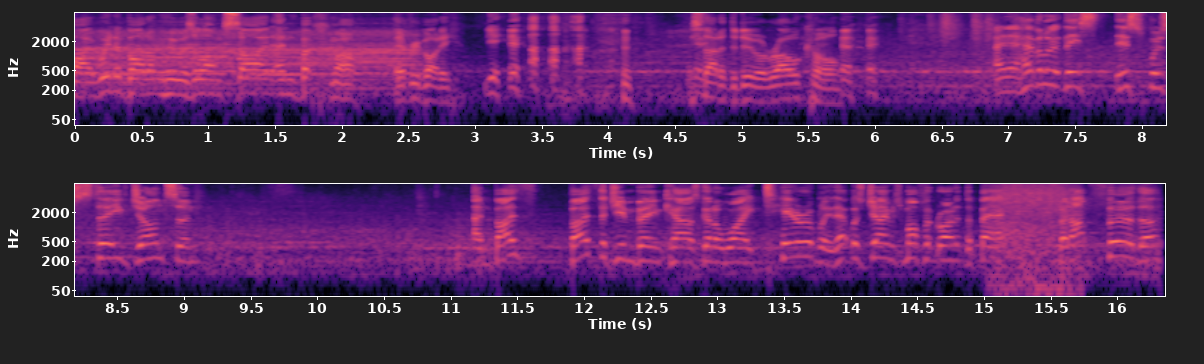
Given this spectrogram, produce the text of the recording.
by Winterbottom, who was alongside, and, well, everybody. Yeah. Started to do a roll call. And have a look at this. This was Steve Johnson. And both both the Jim Beam cars got away terribly. That was James Moffat right at the back. But up further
